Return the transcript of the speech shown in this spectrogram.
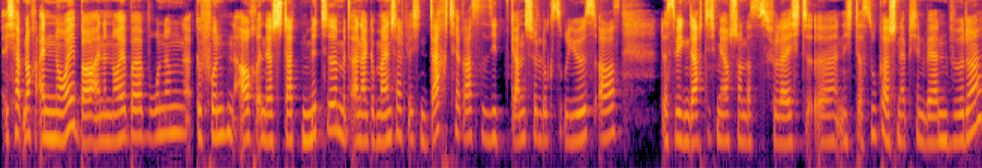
Ich habe noch einen Neubau, eine Neubauwohnung gefunden, auch in der Stadtmitte mit einer gemeinschaftlichen Dachterrasse. Sieht ganz schön luxuriös aus. Deswegen dachte ich mir auch schon, dass es vielleicht äh, nicht das Superschnäppchen werden würde.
